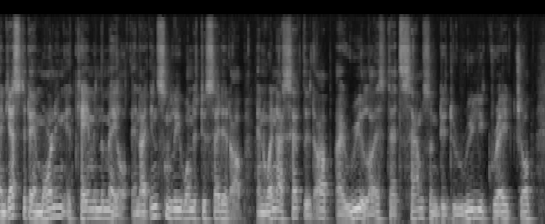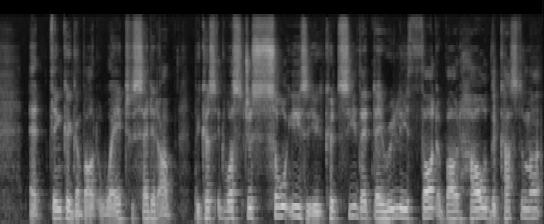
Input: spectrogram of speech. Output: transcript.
And yesterday morning it came in the mail and I instantly wanted to set it up. And when I set it up I realized that Samsung did a really great job at thinking about a way to set it up because it was just so easy. You could see that they really thought about how the customer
